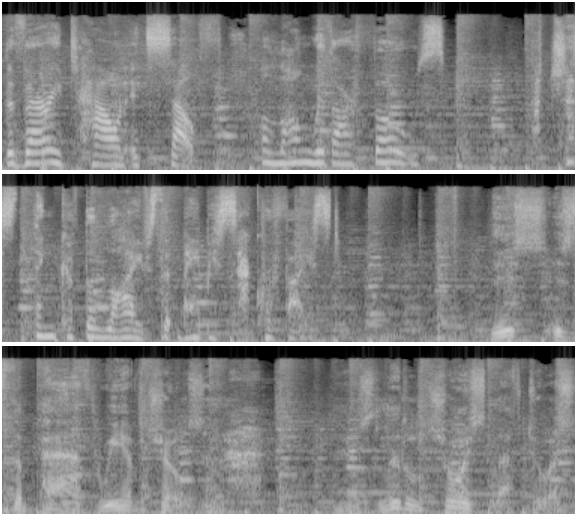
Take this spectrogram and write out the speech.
the very town itself, along with our foes. Just think of the lives that may be sacrificed. This is the path we have chosen. There's little choice left to us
